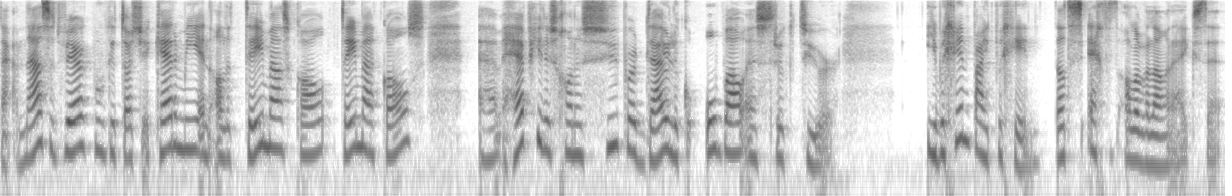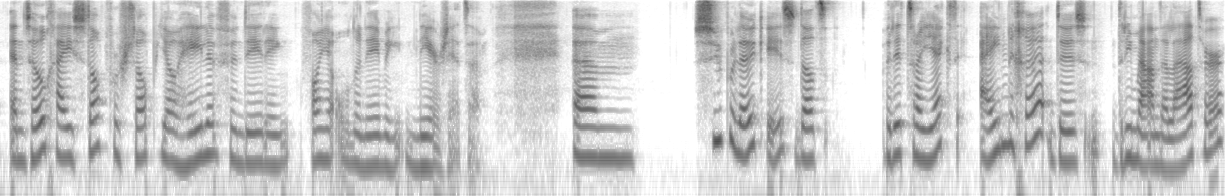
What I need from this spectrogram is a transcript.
Nou, naast het werkboek, de Touch Academy en alle thema's call, thema calls, uh, heb je dus gewoon een super duidelijke opbouw en structuur je begint bij het begin. Dat is echt het allerbelangrijkste. En zo ga je stap voor stap jouw hele fundering van je onderneming neerzetten. Um, superleuk is dat we dit traject eindigen, dus drie maanden later,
